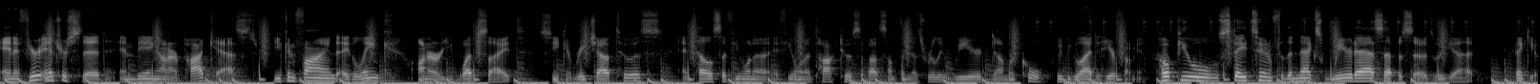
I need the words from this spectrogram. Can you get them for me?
And if you're interested in being on our podcast, you can find a link on our website so you can reach out to us and tell us if you want to if you want to talk to us about something that's really weird, dumb, or cool. We'd be glad to hear from you. Hope you will stay tuned for the next weird ass episodes we got. Thank you.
